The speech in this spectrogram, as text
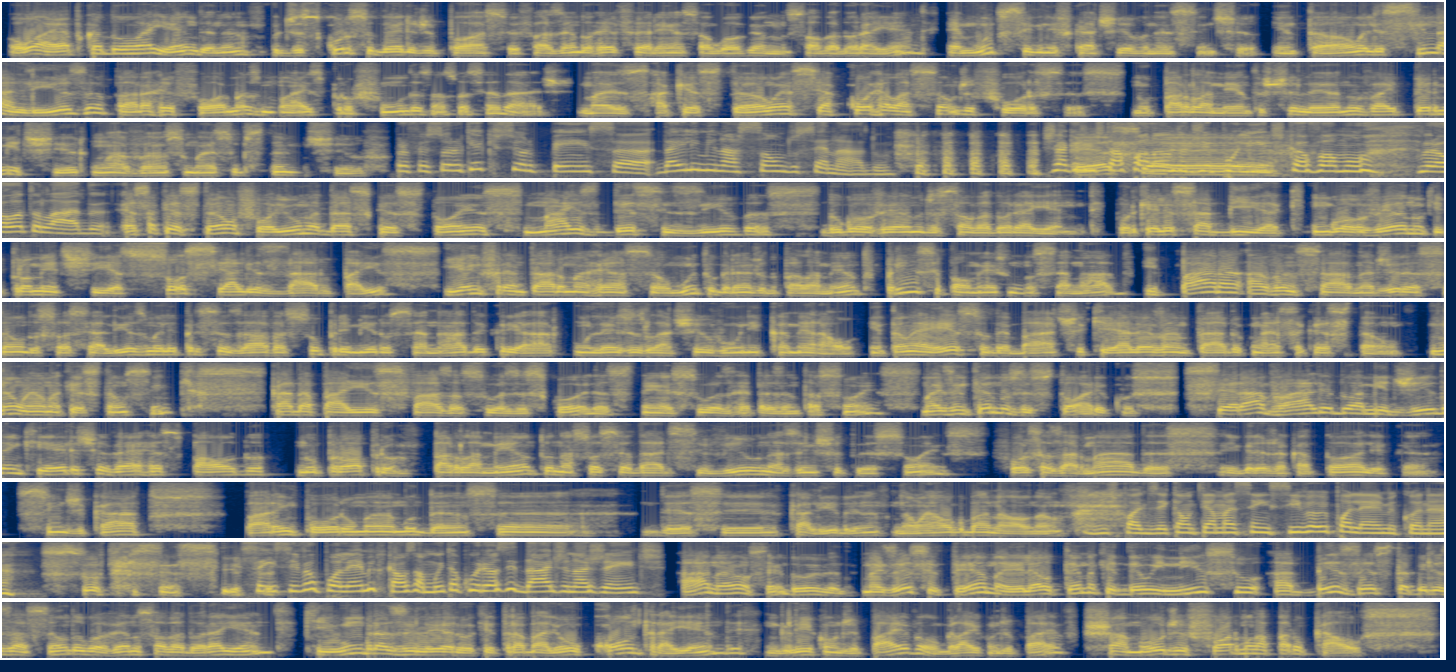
ou a época do Allende, né? O discurso dele de posse, fazendo referência ao governo Salvador Allende, é muito significativo nesse sentido. Então, ele sinaliza para reformas mais profundas na sociedade. Mas a questão é se a correlação de forças no parlamento chileno vai permitir um avanço mais substantivo. Professor, o que, é que o senhor pensa da eliminação do Senado? Já que a gente está falando é... de política, vamos para outro lado. Essa questão foi uma das questões mais decisivas do governo de Salvador Allende, porque ele sabia que um governo que prometia socializar o país ia enfrentar uma reação muito grande do parlamento, principalmente no Senado, e para avançar na direção do socialismo, ele precisava suprimir o Senado e criar um legislativo unicameral. Então é esse o debate que é levantado com essa questão. Não é uma questão simples. Cada país faz as suas escolhas, tem as suas representações, mas em termos históricos, será válido à medida em que ele tiver respaldo no próprio parlamento, na sociedade civil, nas instituições, forças armadas, Igreja Católica, sindicatos, para impor uma mudança desse calibre, né? Não é algo banal, não. A gente pode dizer que é um tema sensível e polêmico, né? Super sensível. Sensível, polêmico, causa muita curiosidade na gente. Ah, não, sem dúvida. Mas esse tema, ele é o tema que deu início à desestabilização do governo Salvador Allende, que um brasileiro que trabalhou contra Allende, Glicon de Paiva, o Glycon de Paiva, chamou de fórmula para o caos.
